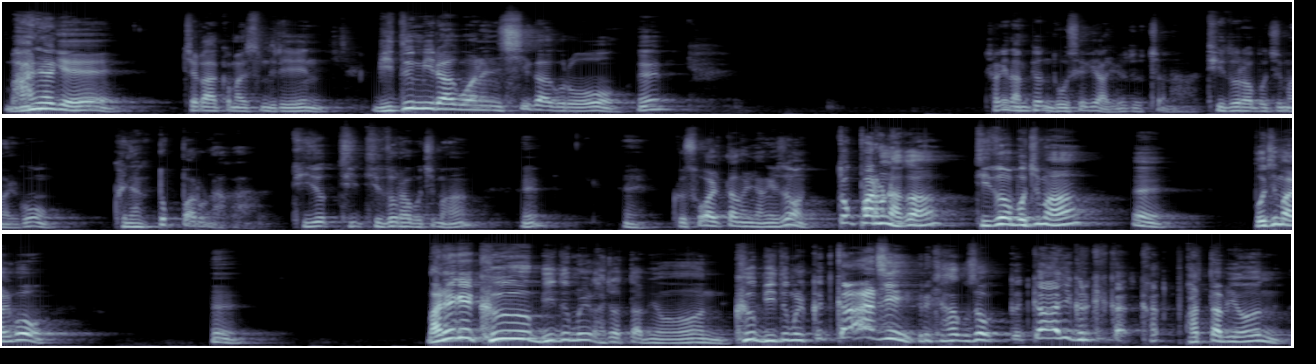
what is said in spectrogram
만약에 제가 아까 말씀드린 믿음이라고 하는 시각으로 예? 자기 남편 노색이 알려줬잖아. 뒤돌아보지 말고 그냥 똑바로 나가. 뒤, 뒤, 뒤돌아보지 마. 예? 예. 그 소할 땅을 향해서 똑바로 나가. 뒤돌아보지 마. 예. 보지 말고. 예. 만약에 그 믿음을 가졌다면, 그 믿음을 끝까지 그렇게 하고서 끝까지 그렇게 가- 가- 갔다면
